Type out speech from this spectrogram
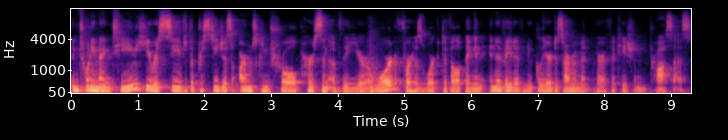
In 2019, he received the prestigious Arms Control Person of the Year award for his work developing an innovative nuclear disarmament verification process.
